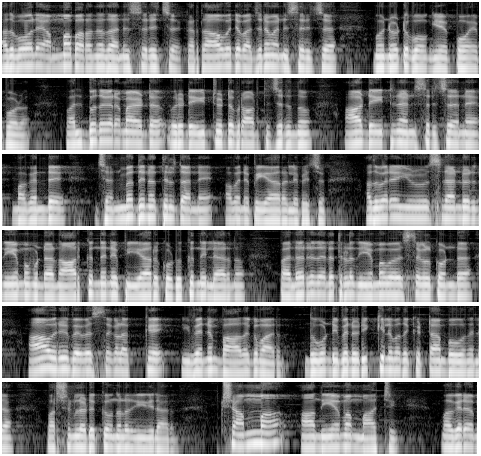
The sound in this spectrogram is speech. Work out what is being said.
അതുപോലെ അമ്മ പറഞ്ഞതനുസരിച്ച് കർത്താവിന്റെ വചനമനുസരിച്ച് മുന്നോട്ട് പോകിയ പോയപ്പോൾ അത്ഭുതകരമായിട്ട് ഒരു ഡേറ്റ് ഇട്ട് പ്രാർത്ഥിച്ചിരുന്നു. ആ ഡേറ്റിനനുസരിച്ച് തന്നെ മകന്റെ ജന്മദിനത്തിൽ തന്നെ അവന് പി ആർ ലഭിച്ചു. അതുവരെ ന്യൂസിലാൻഡിൽ ഒരു നിയമമുണ്ടായിരുന്നു ആർക്കും തന്നെ പി ആർ കൊടുക്കുന്നില്ലായിരുന്നു. പലരു തരത്തിലുള്ള നിയമവ്യവസ്ഥകൾ കൊണ്ട് ആ ഒരു വ്യവസ്ഥകളൊക്കെ ഇവനും ബാധകമായിരുന്നു. അതുകൊണ്ട് ഇവൻ ഒരിക്കലും അത് കിട്ടാൻ പോകുന്നില്ല വർഷങ്ങളെടുക്കും എന്നുള്ള രീതിയിലായിരുന്നു. പക്ഷെ അമ്മ ആ നിയമം മാറ്റി. പകരം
